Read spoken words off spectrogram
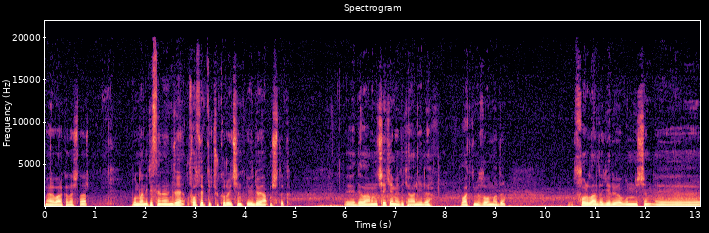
Merhaba arkadaşlar. Bundan iki sene önce foseptik çukuru için bir video yapmıştık. Ee, devamını çekemedik haliyle. Vaktimiz olmadı. Sorular da geliyor. Bunun için ee,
